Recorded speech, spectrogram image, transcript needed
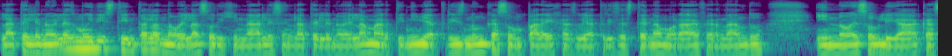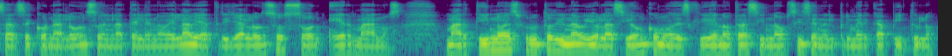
La telenovela es muy distinta a las novelas originales. En la telenovela Martín y Beatriz nunca son parejas. Beatriz está enamorada de Fernando y no es obligada a casarse con Alonso. En la telenovela Beatriz y Alonso son hermanos. Martín no es fruto de una violación como describen otras sinopsis en el primer capítulo.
